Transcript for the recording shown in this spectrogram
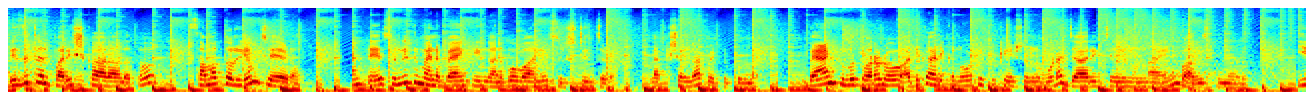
డిజిటల్ పరిష్కారాలతో సమతుల్యం చేయడం అంటే సున్నితమైన బ్యాంకింగ్ అనుభవాన్ని సృష్టించడం లక్ష్యంగా పెట్టుకున్నారు. బ్యాంకులు త్వరలో అధికారిక నోటిఫికేషన్లు కూడా జారీ చేయనున్నాయని భావిస్తున్నారు. ఈ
